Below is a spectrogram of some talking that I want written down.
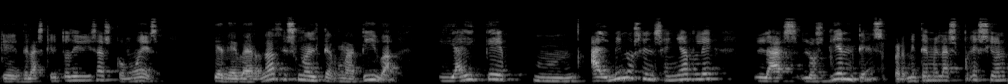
que de las criptodivisas como es que de verdad es una alternativa y hay que mm, al menos enseñarle las, los dientes, permíteme la expresión,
